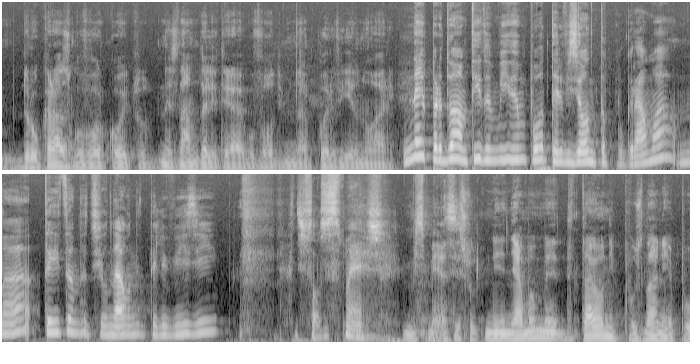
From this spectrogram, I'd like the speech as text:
друг разговор, който не знам дали трябва да го водим на 1 януари. Не, предлагам ти да минем по телевизионната програма на трите национални телевизии Защо се смееш? Ми смея се, защото ние нямаме детайлни познания по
